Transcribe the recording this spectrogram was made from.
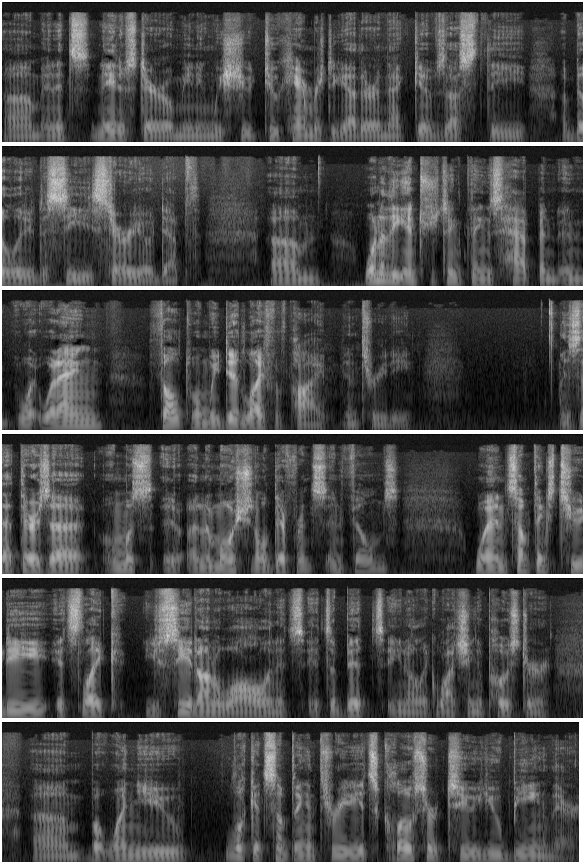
um, and it's native stereo, meaning we shoot two cameras together, and that gives us the ability to see stereo depth. Um, one of the interesting things happened, and what, what Ang felt when we did Life of Pi in 3D, is that there's a almost an emotional difference in films when something's 2D, it's like you see it on a wall and it's it's a bit you know like watching a poster. Um, but when you look at something in 3D, it's closer to you being there.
